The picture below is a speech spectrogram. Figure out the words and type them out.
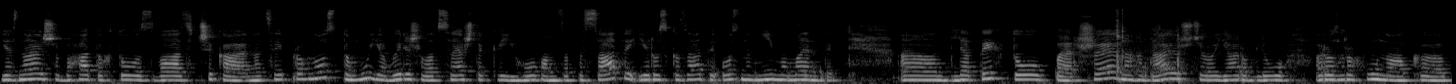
я знаю, що багато хто з вас чекає на цей прогноз, тому я вирішила все ж таки його вам записати і розказати основні моменти. Для тих, хто перше, нагадаю, що я роблю розрахунок е,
